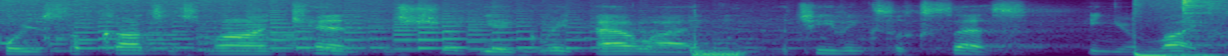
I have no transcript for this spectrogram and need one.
for your subconscious mind can and should be a great ally in achieving success in your life.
